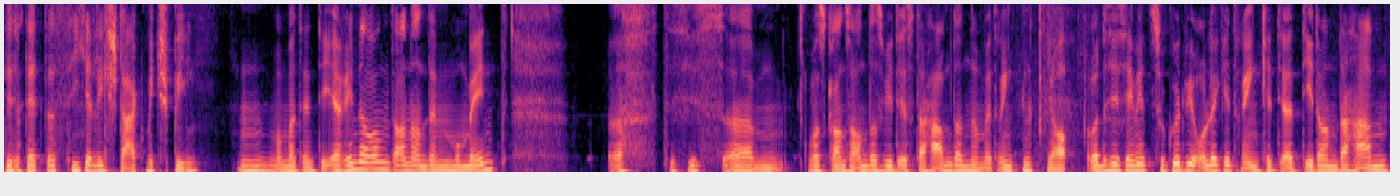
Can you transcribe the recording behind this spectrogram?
Das tät das sicherlich stark mitspielen. Mhm, wenn man denn die Erinnerung dann an den Moment, äh, das ist ähm, was ganz anderes, wie das daheim dann nochmal trinken. Ja, Aber das ist eben so gut wie alle Getränke, die, die dann daheim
